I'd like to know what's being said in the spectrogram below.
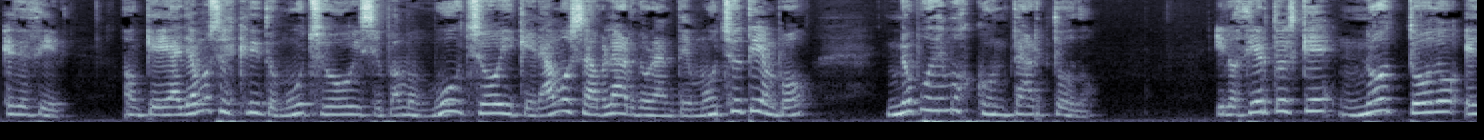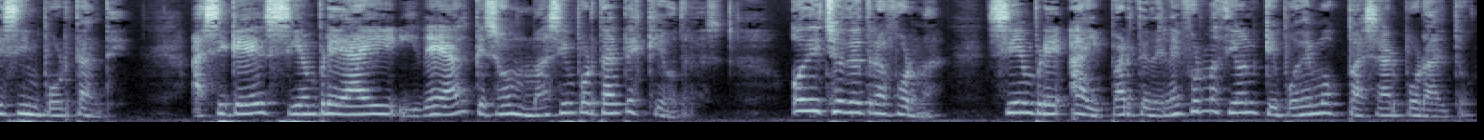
Es decir, aunque hayamos escrito mucho y sepamos mucho y queramos hablar durante mucho tiempo, no podemos contar todo. Y lo cierto es que no todo es importante. Así que siempre hay ideas que son más importantes que otras. O dicho de otra forma, siempre hay parte de la información que podemos pasar por alto.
